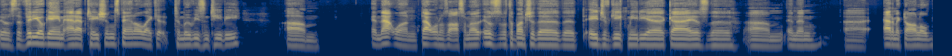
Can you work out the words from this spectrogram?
it was the video game adaptations panel, like uh, to movies and TV. Um, and that one that one was awesome. I, it was with a bunch of the the Age of Geek Media guys, the um, and then uh, Adam McDonald,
